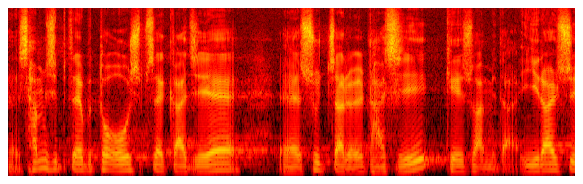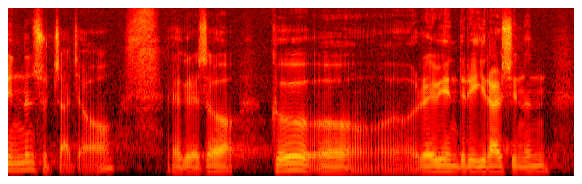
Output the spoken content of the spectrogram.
30세부터 50세까지의 예, 숫자를 다시 계수합니다. 일할 수 있는 숫자죠. 예, 그래서 그 어, 레위인들이 일할 수 있는 예,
